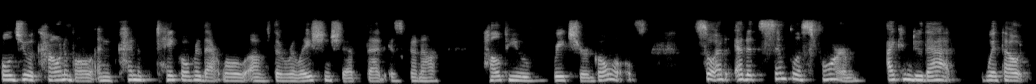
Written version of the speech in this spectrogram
hold you accountable and kind of take over that role of the relationship that is going to help you reach your goals. So at, at its simplest form, I can do that without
